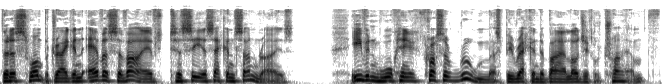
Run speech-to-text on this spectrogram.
that a swamp dragon ever survived to see a second sunrise. Even walking across a room must be reckoned a biological triumph.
